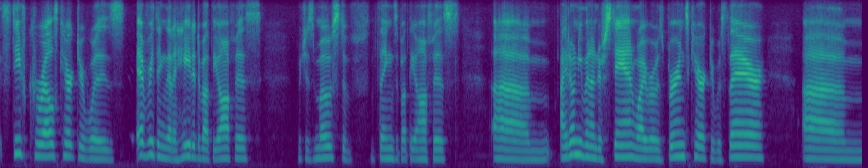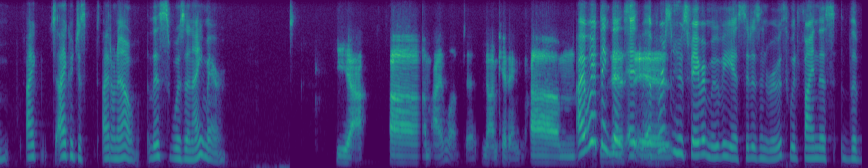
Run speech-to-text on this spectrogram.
Steve Carell's character was everything that I hated about The Office, which is most of the things about The Office. Um, I don't even understand why Rose Byrne's character was there. Um, I I could just I don't know. This was a nightmare. Yeah. Um, I loved it. No, I'm kidding. Um, I would think that a, a person whose favorite movie is Citizen Ruth would find this the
